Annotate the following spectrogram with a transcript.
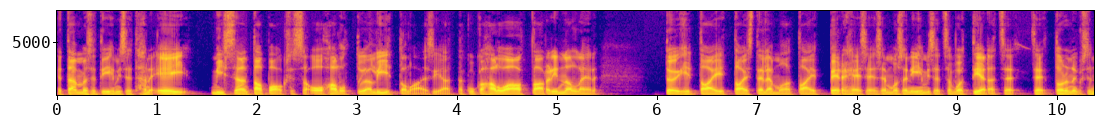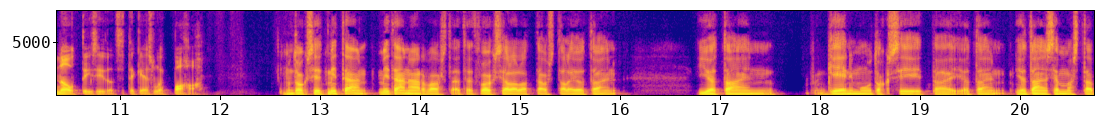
Ja tämmöiset ihmiset hän ei missään tapauksessa ole haluttuja liittolaisia, että kuka haluaa ottaa rinnalleen töihin tai taistelemaan tai perheeseen semmoisen ihmisen, että sä voit tiedä, että se, se todennäköisesti nauttii siitä, että se tekee sulle pahaa. Mutta onko siitä mitään, mitään arvausta, että voiko siellä olla taustalla jotain, jotain geenimuutoksia tai jotain, jotain semmoista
